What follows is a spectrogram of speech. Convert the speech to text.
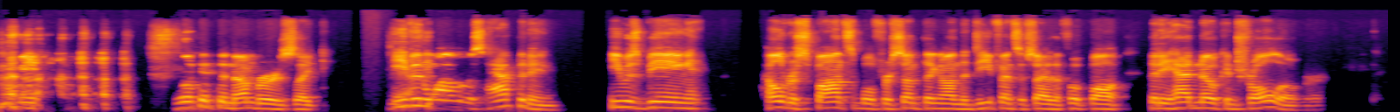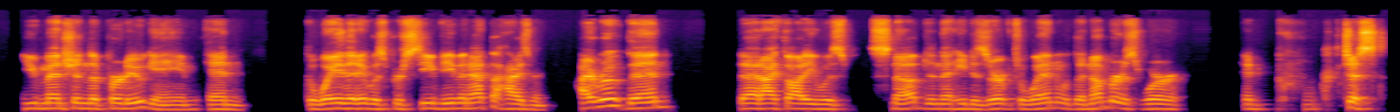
I mean, look at the numbers. Like, yeah. even while it was happening, he was being held responsible for something on the defensive side of the football that he had no control over. You mentioned the Purdue game, and the way that it was perceived even at the Heisman. I wrote then that I thought he was snubbed and that he deserved to win. The numbers were just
